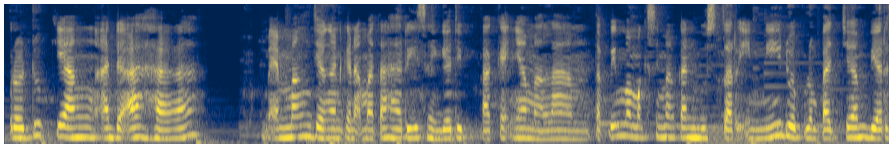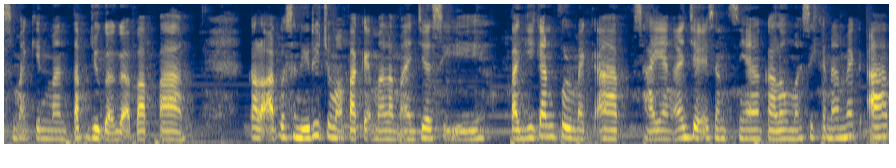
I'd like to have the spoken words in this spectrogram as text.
Produk yang ada AHA memang jangan kena matahari sehingga dipakainya malam, tapi memaksimalkan booster ini 24 jam biar semakin mantap juga nggak apa-apa. Kalau aku sendiri cuma pakai malam aja sih. Pagi kan full make up, sayang aja esensnya kalau masih kena make up.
